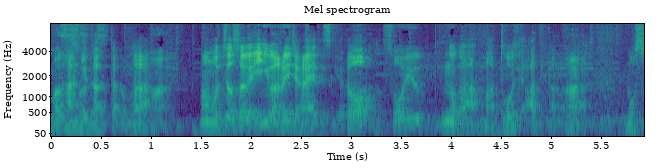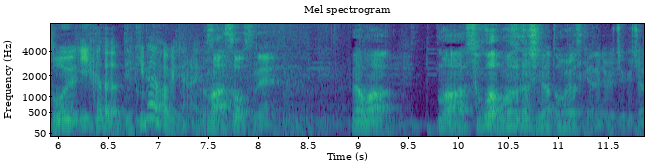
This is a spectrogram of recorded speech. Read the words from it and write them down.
感じだったのが、はまあ、もちろんそれがいい悪いじゃないですけど、はい。そういうのが、まあ、当時あったのが、はもうそういう言い方ができないわけじゃないですか。まあそうですね。だまあまあそこは難しいなと思いますけどねめちゃくちゃ。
